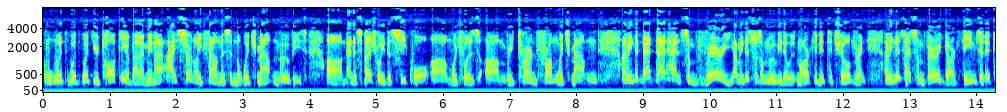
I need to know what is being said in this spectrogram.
with with what you're talking about. I mean, I, I certainly found this in the Witch Mountain movies, um, and especially the sequel, um, which was um, Return from Witch Mountain. I mean, that that has some very. I mean, this was a movie that was marketed to children. I mean, this has some very dark themes in it.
